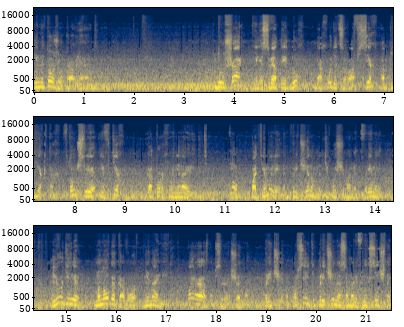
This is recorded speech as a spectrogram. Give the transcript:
ими тоже управляют. Душа или Святый Дух находится во всех объектах, в том числе и в тех, которых вы ненавидите. Ну, по тем или иным причинам на текущий момент времени люди много кого ненавидят. По разным совершенно причинам. Но все эти причины саморефлексичны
